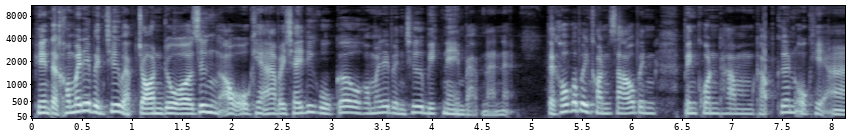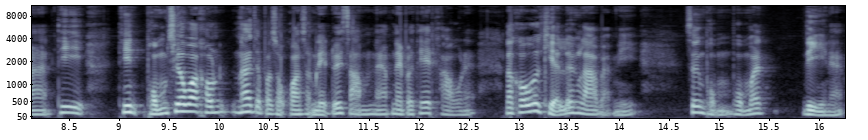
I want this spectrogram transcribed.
เพียงแต่เขาไม่ได้เป็นชื่อแบบ John Doerr ซึ่งเอา OKR ไปใช้ที่ Google เขาไม่ได้เป็นชื่อ big name แบบนั้นนะแต่เขาก็เป็น consult เป็นเป็นคนทำขับเคลื่อน OKR ที่ที่ผมเชื่อว่าเขาน่าจะประสบความสำเร็จด้วยซ้ำนะครับในประเทศเขาเนี่ยแล้วเขาก็เขียนเรื่องราวแบบนี้ ซึ่งผมผมว่าดีนะ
